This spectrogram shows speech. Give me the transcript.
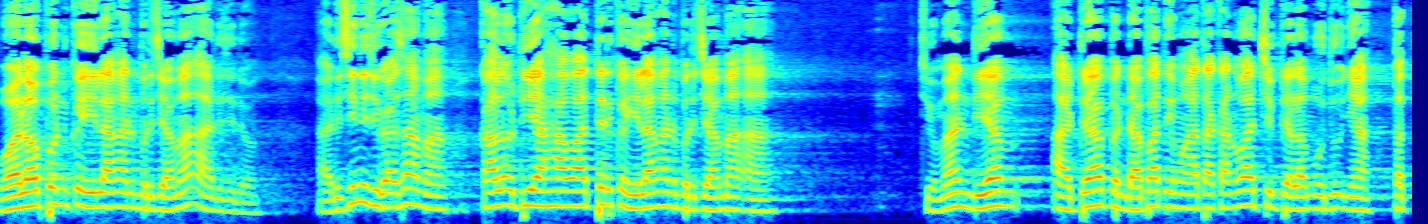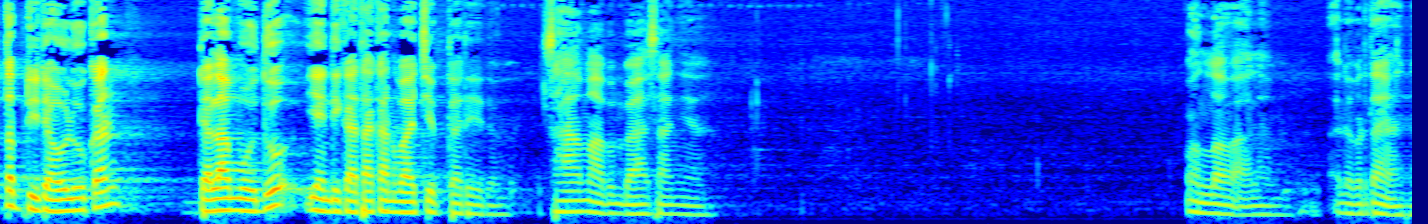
Walaupun kehilangan berjamaah di situ. Nah, di sini juga sama. Kalau dia khawatir kehilangan berjamaah, cuman dia ada pendapat yang mengatakan wajib dalam wudhunya, tetap didahulukan dalam wudhu yang dikatakan wajib tadi itu. Sama pembahasannya. Allah alam. Ada pertanyaan?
